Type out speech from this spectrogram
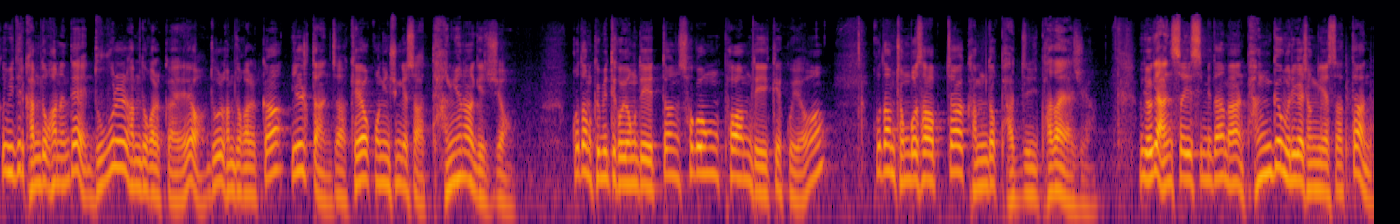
그럼 이들이 감독하는데 누구를 감독할까예요? 누구를 감독할까? 일단 자 개혁공인중개사 당연하겠죠. 그다음 그 밑에 고용돼 있던 소공 포함돼 있겠고요. 그다음 정보사업자 감독 받, 받아야죠. 여기 안 써 있습니다만 방금 우리가 정리했었던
